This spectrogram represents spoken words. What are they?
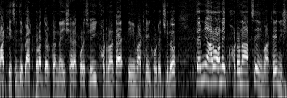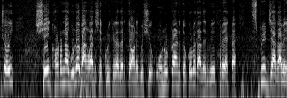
পাঠিয়েছেন যে ব্যাট করার দরকার নাই, ইশারা করেছে। এই ঘটনাটা এই মাঠেই ঘটেছিল। তেমনি আরও অনেক ঘটনা আছে এই মাঠে। নিশ্চয়ই সেই ঘটনাগুলো বাংলাদেশের ক্রিকেটারদেরকে অনেক বেশি অনুপ্রাণিত করবে তাদের ভেতরে একটা স্পিড জাগাবে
